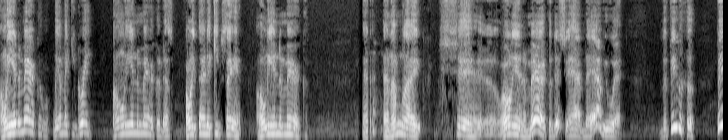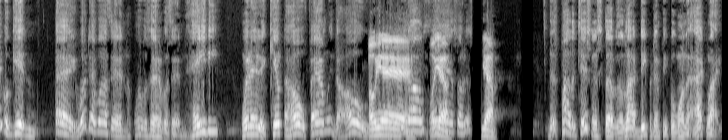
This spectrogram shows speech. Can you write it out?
only in America we'll make you great. Only in America. That's the only thing they keep saying. Only in America. And and I'm like, shit. Only in America. This shit happening everywhere. The people, people getting. Hey, what that was in? What was that? It was in Haiti? When they done killed the whole family, the whole. Oh You yeah. know what I'm Well yeah. So this Yeah. this politician stuff is a lot deeper than people want to act like.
